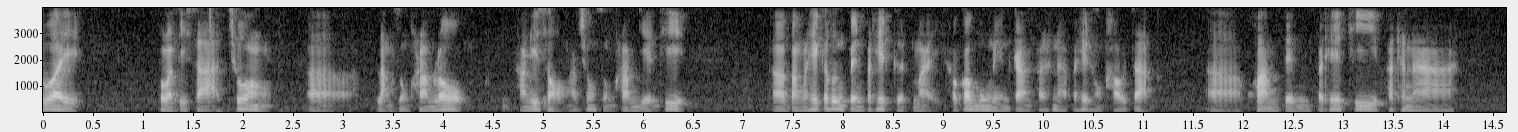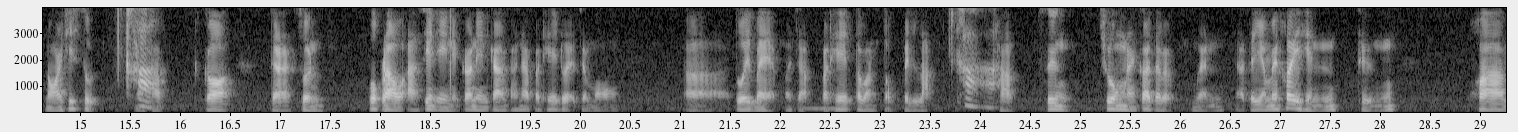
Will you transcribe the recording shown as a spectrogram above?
ด้วยประวัติศาสตร์ช่วงเอ่อหลังสงครามโลกครั้งที่สองครับช่วงสงครามเย็นที่ เอ่อบังกลาเทศก็เพิ่งเป็นประเทศเกิดใหม่เขาก็มุ่งเน้นการพัฒนาประเทศของเขาจากเอ่อความเป็นประเทศที่พัฒนาน้อยที่สุดค่ะนะครับก็แต่ส่วนพวกเราอาเซียนเองเนี่ยก็เน้นการพัฒนาประเทศโดยอาจจะมองเอ่อตัวแบบมาจากประเทศตะวันตกเป็นหลักค่ะครับซึ่งช่วงนั้นก็อาจจะแบบเหมือน อาจจะยังไม่ค่อยเห็นถึงความ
